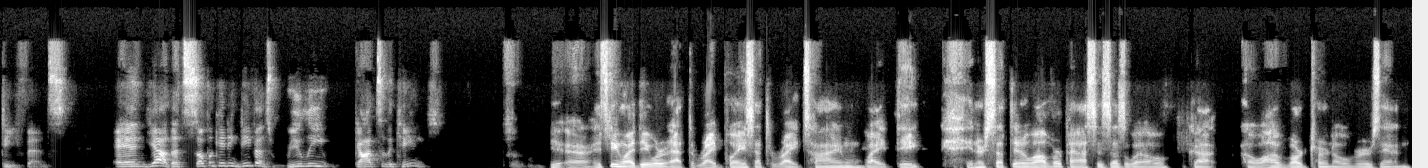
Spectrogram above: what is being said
defense. And yeah, that suffocating defense really got to the Kings. Yeah, it seemed like they were at the right place at the right time. Like they intercepted a lot of our passes as well, got a lot of our turnovers, and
